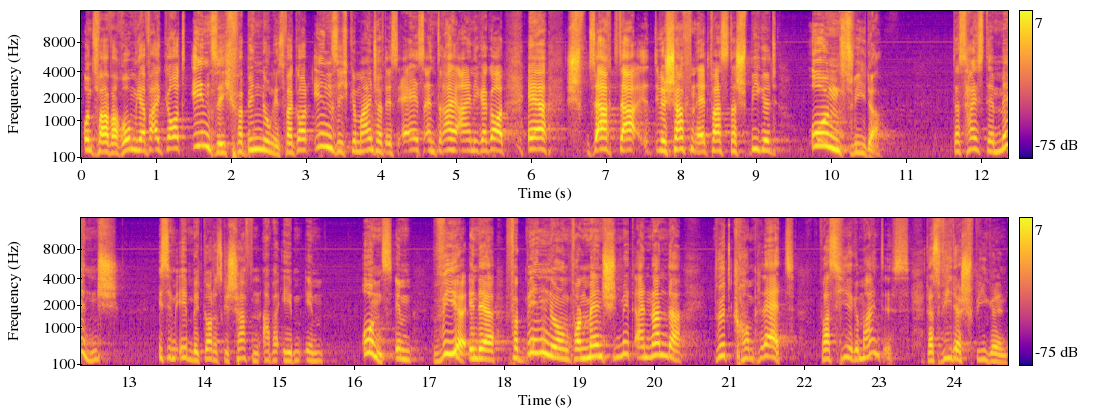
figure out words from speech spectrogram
Und zwar warum? Ja, weil Gott in sich Verbindung ist, weil Gott in sich Gemeinschaft ist. Er ist ein dreieiniger Gott. Er sagt da, wir schaffen etwas, das spiegelt uns wieder. Das heißt, der Mensch ist im Ebenbild Gottes geschaffen, aber eben im uns, im Wir, in der Verbindung von Menschen miteinander wird komplett was hier gemeint ist. Das Widerspiegeln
